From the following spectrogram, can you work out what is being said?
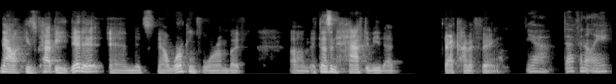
now he's happy he did it and it's now working for him, but um, it doesn't have to be that that kind of thing. Yeah, definitely.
